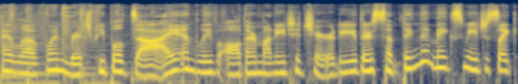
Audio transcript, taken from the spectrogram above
I love when rich people die and leave all their money to charity. There's something that makes me just like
